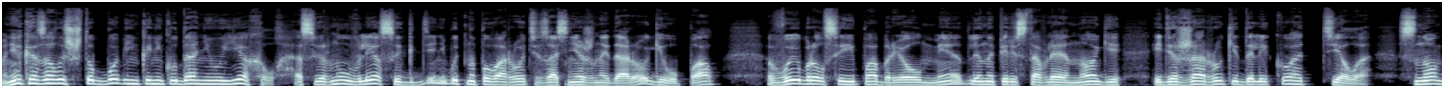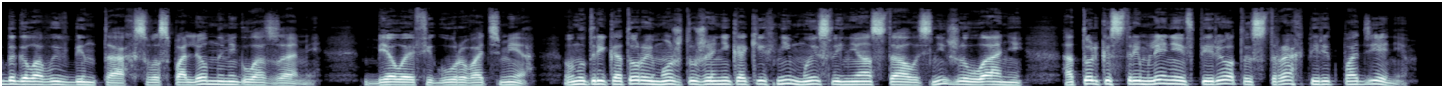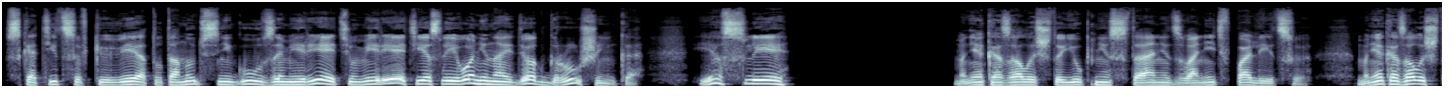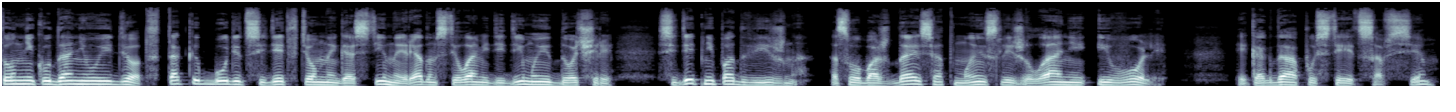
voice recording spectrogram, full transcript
Мне казалось, что Бобенька никуда не уехал, а свернул в лес и где-нибудь на повороте заснеженной дороги упал, выбрался и побрел, медленно переставляя ноги и держа руки далеко от тела, с ног до головы в бинтах, с воспаленными глазами. Белая фигура во тьме, внутри которой, может, уже никаких ни мыслей не осталось, ни желаний, а только стремление вперед и страх перед падением. Скатиться в кювет, утонуть в снегу, замереть, умереть, если его не найдет Грушенька. Если... Мне казалось, что Юг не станет звонить в полицию. Мне казалось, что он никуда не уйдет, так и будет сидеть в темной гостиной рядом с телами Дидима и дочери, сидеть неподвижно, освобождаясь от мыслей, желаний и воли. И когда опустеет совсем,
